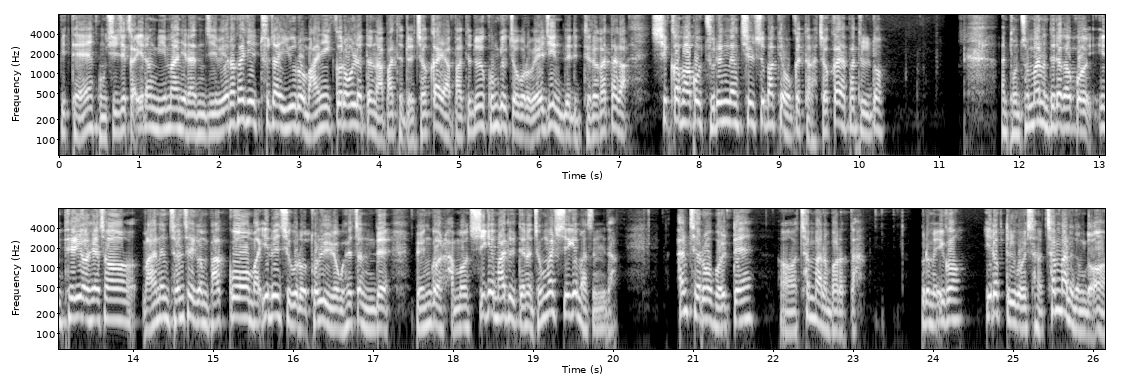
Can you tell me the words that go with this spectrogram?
밑에 공시지가 1억 미만이라든지 여러 가지 투자 이유로 많이 끌어올렸던 아파트들 저가의 아파트들 공격적으로 외지인들이 들어갔다가 시급하고 주랭랑 칠 수밖에 없겠더라. 저가의 아파트들도 한 돈 천만 원 들여갖고 인테리어 해서 많은 전세금 받고 막 이런 식으로 돌리려고 했었는데 웬걸 한번 시계 맞을 때는 정말 시계 맞습니다. 한 채로 벌때 어, 천만 원 벌었다. 그러면 이거 1억 들고 있어 천만 원 정도 어,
